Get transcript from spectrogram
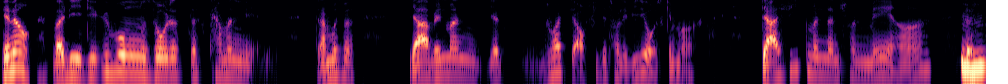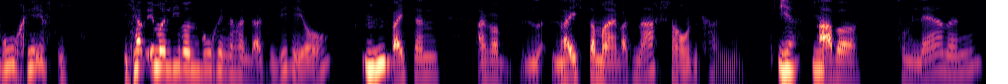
Genau, weil die, die Übungen so, das, das kann man, da muss man, ja, wenn man jetzt, du hast ja auch viele tolle Videos gemacht, da sieht man dann schon mehr. Das Mhm. Buch hilft. Ich, ich habe immer lieber ein Buch in der Hand als ein Video, Mhm. weil ich dann einfach le- leichter mal was nachschauen kann. Ja, ja. Aber zum Lernen,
